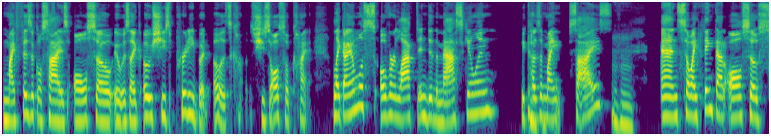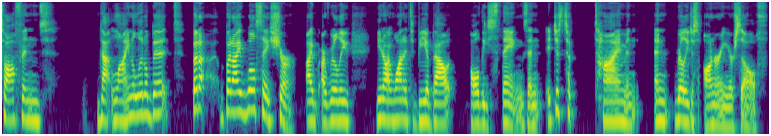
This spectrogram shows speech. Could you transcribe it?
my physical size also it was like oh she's pretty but oh it's she's also kind like i almost overlapped into the masculine because mm-hmm. of my size mm-hmm. and so i think that also softened that line a little bit but uh, but i will say sure i i really you know i wanted to be about all these things and it just took time and and really just honoring yourself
